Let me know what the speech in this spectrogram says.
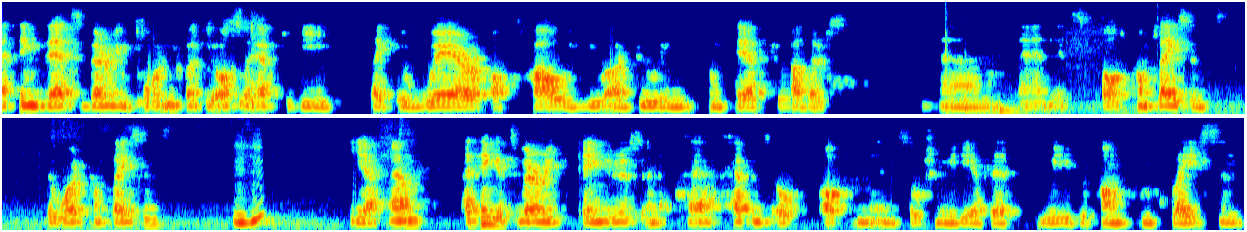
i think that's very important but you also have to be like aware of how you are doing compared to others. Um, and it's called complacence the word complacence Mhm. yeah um, i think it's very dangerous and ha- happens often in social media that we become complacent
